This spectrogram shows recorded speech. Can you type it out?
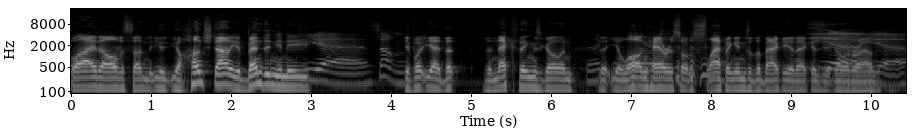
wider all of a sudden you you're hunched down, you're bending your knee. Yeah, something. You put yeah the the neck thing's going. The neck The, your long going. hair is sort of slapping into the back of your neck as yeah, you're going around. Yeah.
